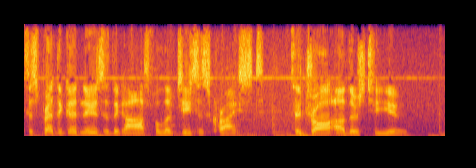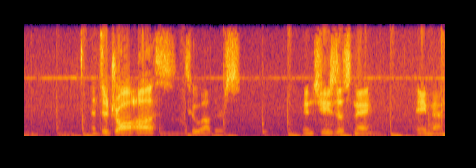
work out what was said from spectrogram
to spread the good news of the gospel of Jesus Christ, to draw others to you, and to draw us to others. In Jesus' name, amen.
